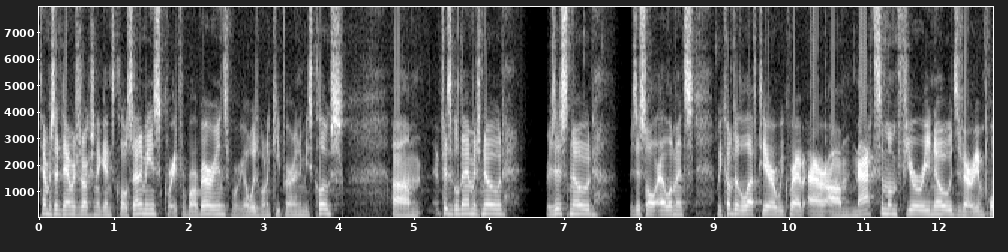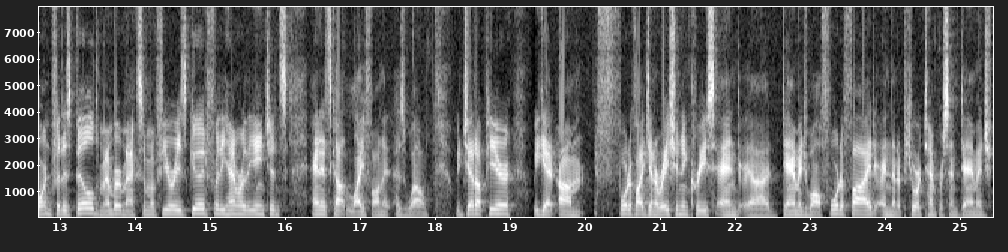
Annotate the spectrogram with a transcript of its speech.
10% damage reduction against close enemies. Great for barbarians, where we always want to keep our enemies close. Um, physical damage node. Resist node. Resist all elements. We come to the left here. We grab our um, maximum fury nodes. Very important for this build. Remember, maximum fury is good for the Hammer of the Ancients, and it's got life on it as well. We jet up here. We get um, fortified generation increase and uh, damage while fortified, and then a pure 10% damage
